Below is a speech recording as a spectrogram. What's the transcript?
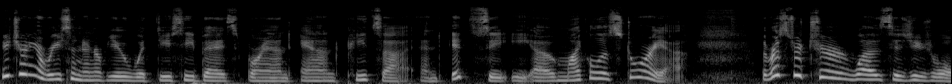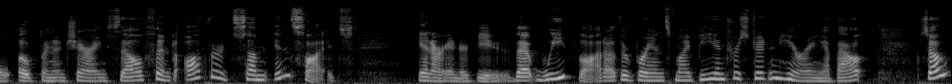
featuring a recent interview with DC based brand and Pizza and its CEO, Michael Lastoria. The restaurateur was his usual open and sharing self and offered some insights in our interview that we thought other brands might be interested in hearing about. So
